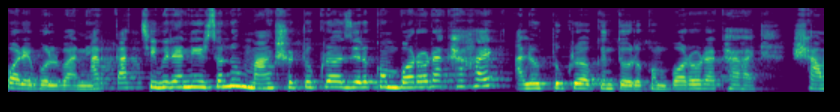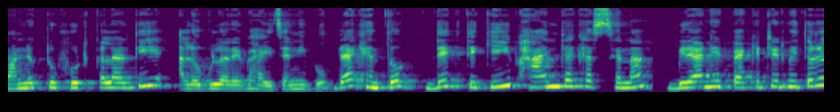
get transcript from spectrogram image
পরে বলবানি আর কাচ্চি বিরিয়ানির জন্য মাংস টুকরাও যেরকম বড় রাখা হয়, আলুর টুকরাও কিন্তু ওরকম বড় রাখা হয়। সামান্য একটু ফুড কালার দিয়ে আলুগুলারে ভাইজা নিব। দেখেন তো, দেখতে কি ফাইন দেখাচ্ছে না? বিরিয়ানির প্যাকেটের ভিতরে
